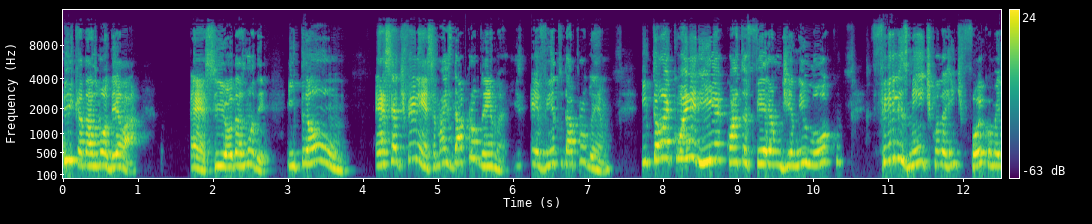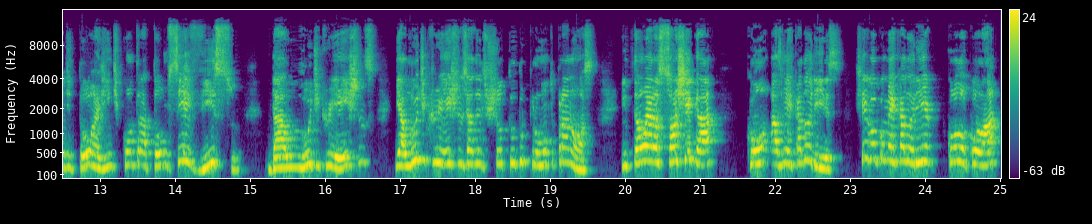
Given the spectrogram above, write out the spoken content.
pica das Modê lá. É, CEO das Modê. Então, essa é a diferença, mas dá problema. Evento dá problema. Então é correria, quarta-feira é um dia meio louco. Felizmente, quando a gente foi como editor, a gente contratou um serviço da Lud Creations e a Lud Creations já deixou tudo pronto para nós. Então era só chegar com as mercadorias. Chegou com a mercadoria, colocou lá,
